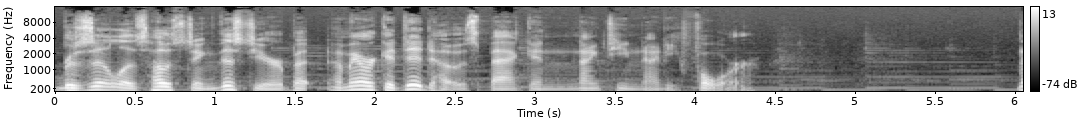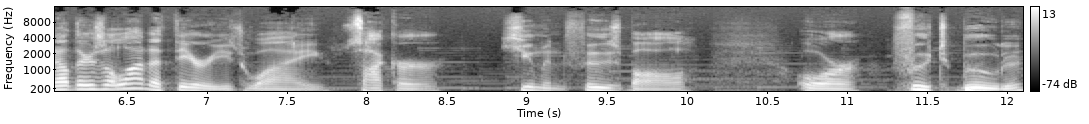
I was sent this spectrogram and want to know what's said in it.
Brazil is hosting this year, but America did host back in 1994. Now, there's a lot of theories why soccer, human foosball, or football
